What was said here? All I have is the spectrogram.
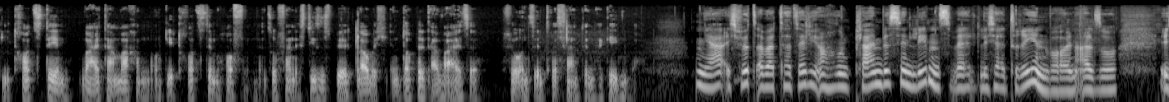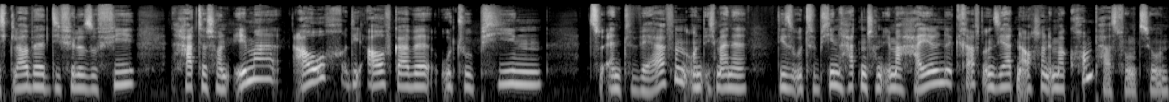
die trotzdem weitermachen und die trotzdem hoffen. Insofern ist dieses Bild, glaube ich, in doppelter Weise für uns interessant in der Gegenwart. Ja, ich würde es aber tatsächlich auch so ein klein bisschen lebensweltlicher drehen wollen. Also ich glaube, die Philosophie hatte schon immer auch die Aufgabe, Utopien zu entwerfen. Und ich meine, diese Utopien hatten schon immer heilende Kraft und sie hatten auch schon immer Kompassfunktion.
